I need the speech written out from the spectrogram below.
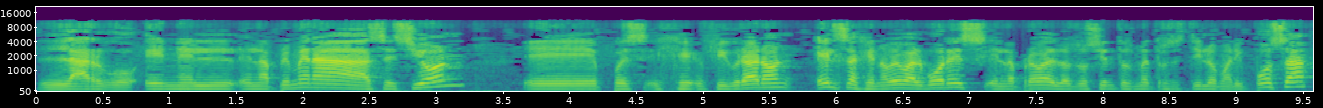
largo. En el en la primera sesión eh, pues figuraron Elsa Genoveva Albores en la prueba de los 200 metros estilo mariposa,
